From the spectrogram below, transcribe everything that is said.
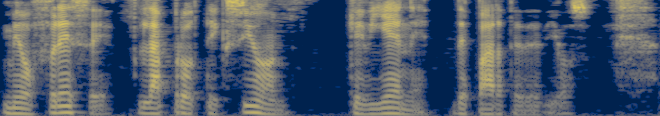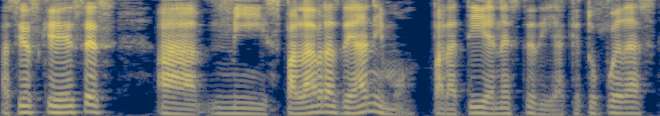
me ofrece la protección que viene de parte de Dios. Así es que esas es ah, mis palabras de ánimo para ti en este día, que tú puedas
